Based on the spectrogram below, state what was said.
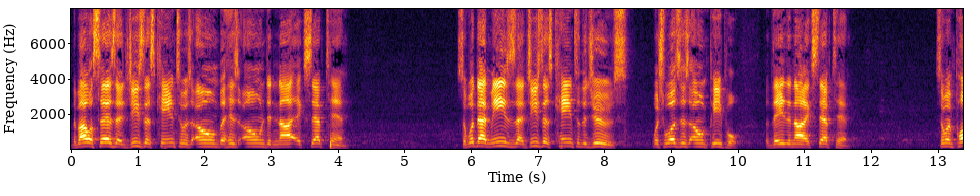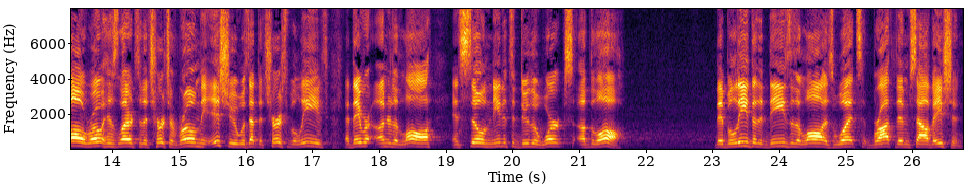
The Bible says that Jesus came to his own, but his own did not accept him. So, what that means is that Jesus came to the Jews, which was his own people, but they did not accept him. So, when Paul wrote his letter to the church of Rome, the issue was that the church believed that they were under the law and still needed to do the works of the law. They believed that the deeds of the law is what brought them salvation.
